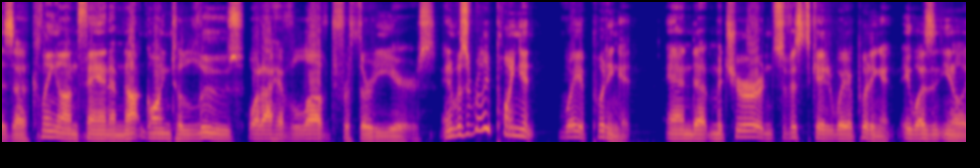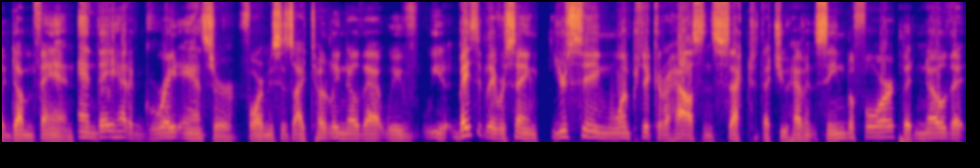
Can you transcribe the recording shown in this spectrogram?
as a Klingon fan, I'm not going to lose what I have loved for 30 years. And it was a really poignant way of putting it and a mature and sophisticated way of putting it. It wasn't, you know, a dumb fan. And they had a great answer for him. He says, I totally know that. We've we, basically, we're saying, you're seeing one particular house and sect that you haven't seen before, but know that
